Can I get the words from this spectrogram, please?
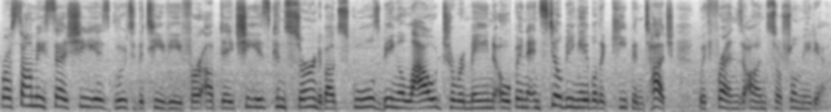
Rostami says she is glued to the TV for updates. She is concerned about schools being allowed to remain open and still being able to keep in touch with friends on social media.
